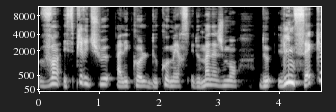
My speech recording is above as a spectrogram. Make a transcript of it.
vin et spiritueux à l'école de commerce et de management de l'INSEC.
